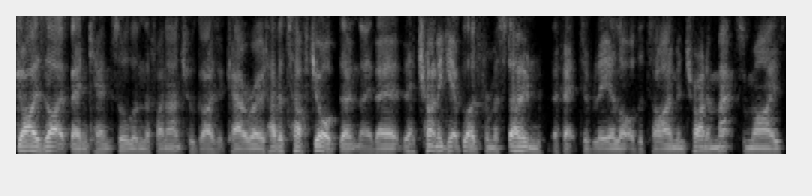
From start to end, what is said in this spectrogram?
guys like Ben Kensell and the financial guys at Carrow Road have a tough job, don't they? They're they're trying to get blood from a stone effectively a lot of the time and trying to maximise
